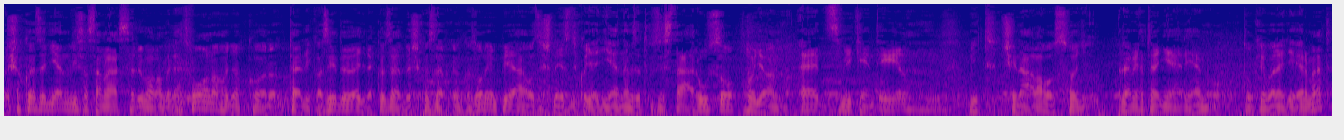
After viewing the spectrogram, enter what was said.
És akkor ez egy ilyen visszaszámlásszerű valami lett volna, hogy akkor telik az idő, egyre közelebb és közelebb az olimpiához, és nézzük, hogy egy ilyen nemzetközi sztárúszó hogyan edz, miként él, mit csinál ahhoz, hogy remélhetően nyerjen Tokióban egy érmet,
